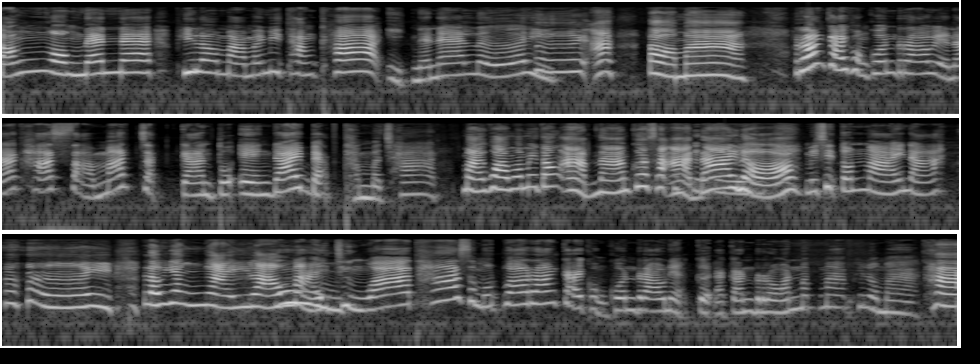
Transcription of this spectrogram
ต้องงงแน่ๆพี่เรามาไม่มีทางฆ่าอีกแน่ๆเลยเฮ้ยอะต่อมา ร่างกายของคนเราเนี่ยนะคะ สามารถจัดการตัวเองได้แบบธรรมชาติหมายความว่าไม่ต้องอาบน้ำก็สะอาดได้เหรอ ไม่ใช่ต้นไม้นะเฮ้ยแล้วยังไงแล้วหมายถึงว่าถ้าสมมติว่าร่างกายของคนเราเนี่ยเกิดอาการร้อนมากๆพี่เรามาค่ะ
